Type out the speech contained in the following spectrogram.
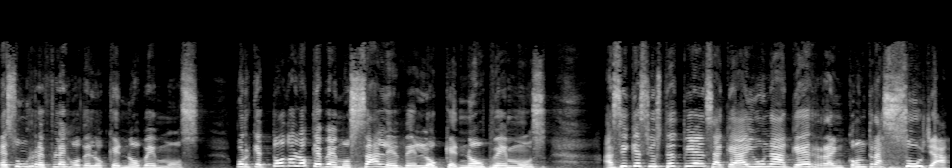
es un reflejo de lo que no vemos. Porque todo lo que vemos sale de lo que no vemos. Así que si usted piensa que hay una guerra en contra suya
